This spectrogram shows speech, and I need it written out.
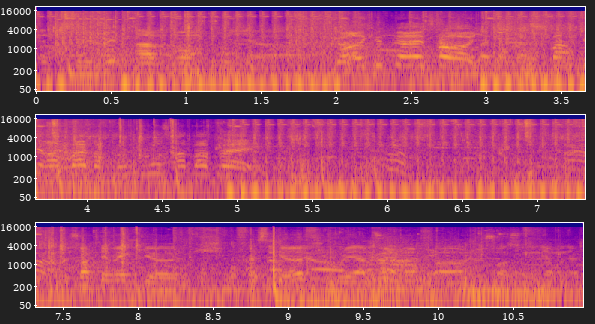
Je l'ai fait avant qu'il y a... Tu as récupéré Foy. On partira pas tant que le boulot sera pas fait Je sens que les mecs euh, qui ont fait ce gars ils voulaient absolument faire un jeu sur un souvenir. On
